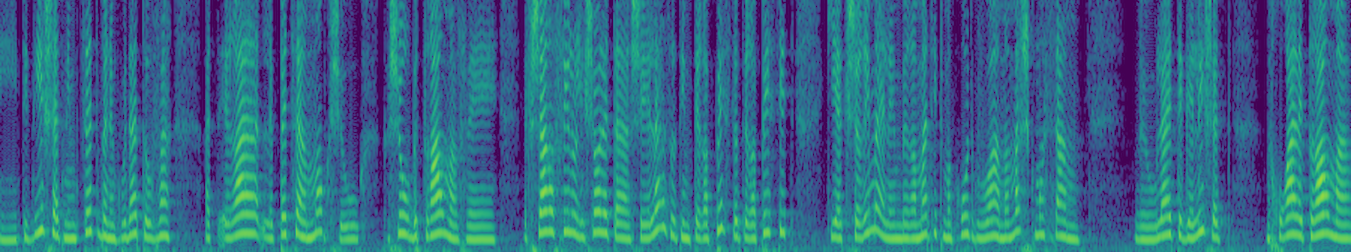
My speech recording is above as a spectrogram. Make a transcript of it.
אה, תדעי שאת נמצאת בנקודה טובה. את ערה לפצע עמוק שהוא קשור בטראומה, ואפשר אפילו לשאול את השאלה הזאת עם תרפיסט או תרפיסטית כי הקשרים האלה הם ברמת התמכרות גבוהה, ממש כמו סם. ואולי תגלי שאת מכורה לטראומה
